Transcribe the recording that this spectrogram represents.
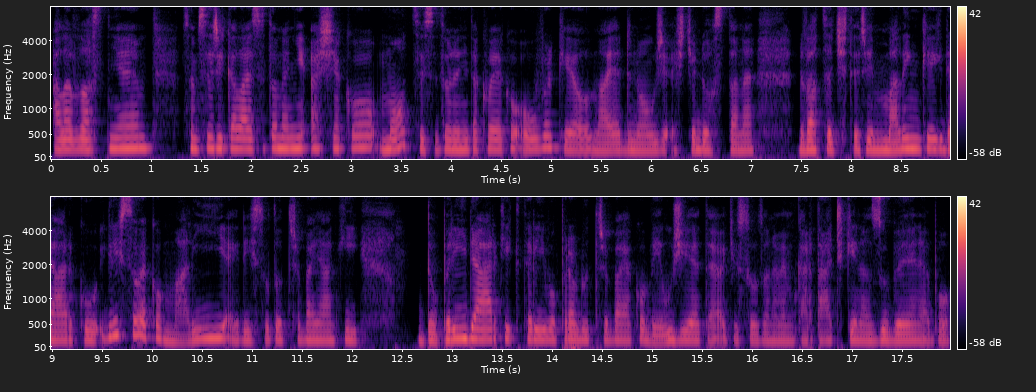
ale vlastně jsem si říkala, jestli to není až jako moc, jestli to není takové jako overkill najednou, že ještě dostane 24 malinkých dárků, i když jsou jako malí, i když jsou to třeba nějaký dobrý dárky, který opravdu třeba jako využijete, ať už jsou to, nevím, kartáčky na zuby nebo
